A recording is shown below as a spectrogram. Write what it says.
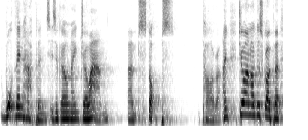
what then happens is a girl named Joanne um, stops Tara. And Joanne, I'll describe her.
